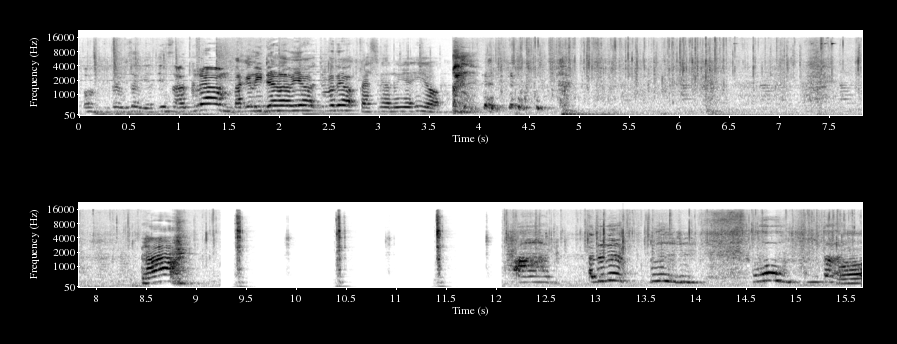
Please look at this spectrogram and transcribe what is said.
Oh, kita bisa lihat Instagram. Pakai lidah lah, yuk, cepet yuk. Pes nganunya iyo. Ah, Ah, aduh, aduh, aduh, aduh. Oh, tangan, Oh.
